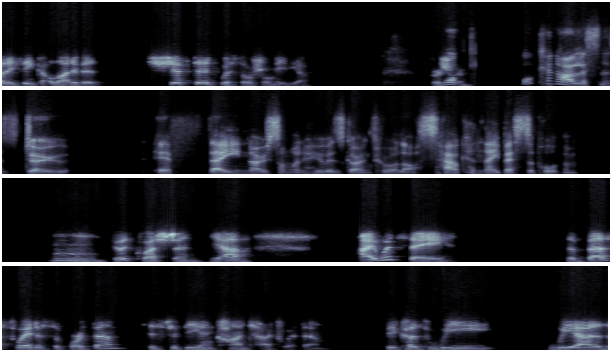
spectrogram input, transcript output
But I think a lot of it shifted with social media for what, sure. What can our listeners do if they know someone who is going through a loss? How can they best support them? Mm, good question. Yeah. I would say the best way to support them is to be in contact with them because we we as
